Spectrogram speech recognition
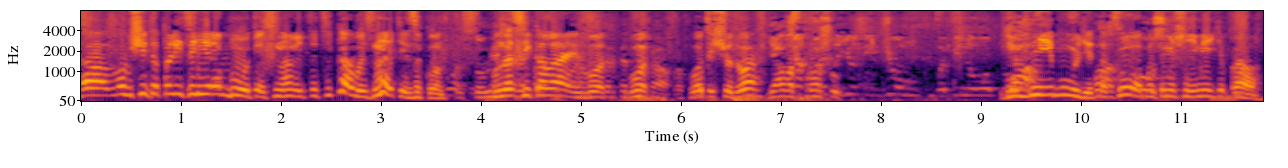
А вообще-то полиция не работает с нами, ТЦК, вы знаете закон? У нас Николаев, вот, вот, вот еще два. Я вас прошу, Тут я, не будет вас такого, прошу. потому что не имеете права.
